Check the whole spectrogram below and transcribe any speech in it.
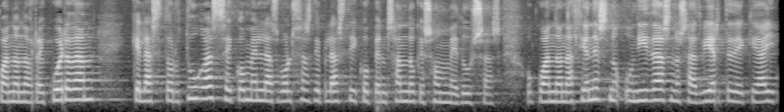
cuando nos recuerdan que las tortugas se comen las bolsas de plástico pensando que son medusas, o cuando Naciones Unidas nos advierte de que hay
